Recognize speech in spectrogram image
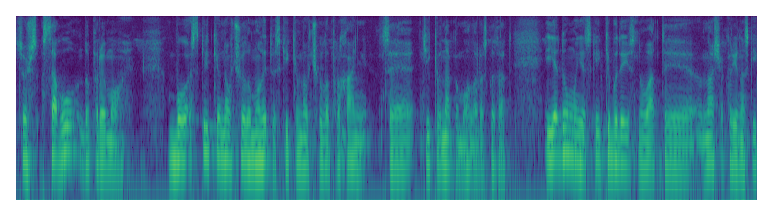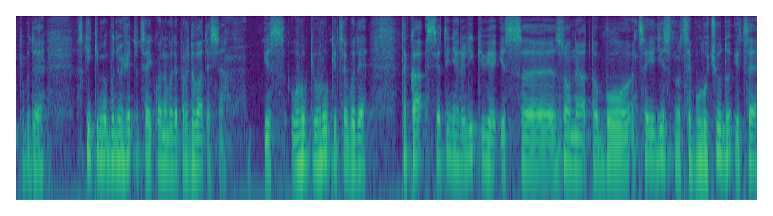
цю ж сагу до перемоги. Бо скільки вона вчила молитву, скільки вона вчила прохань, це тільки вона би могла розказати. І я думаю, скільки буде існувати наша країна, скільки буде, скільки ми будемо жити, ця ікона буде передаватися із руки в руки. Це буде така святиня реліквія із е, зони АТО. Бо це є дійсно це було чудо, і це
